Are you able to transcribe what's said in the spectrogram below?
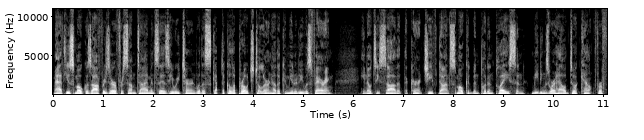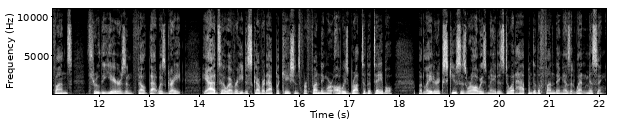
Matthew Smoke was off reserve for some time and says he returned with a skeptical approach to learn how the community was faring. He notes he saw that the current chief Don Smoke had been put in place and meetings were held to account for funds through the years and felt that was great. He adds, however, he discovered applications for funding were always brought to the table, but later excuses were always made as to what happened to the funding as it went missing,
